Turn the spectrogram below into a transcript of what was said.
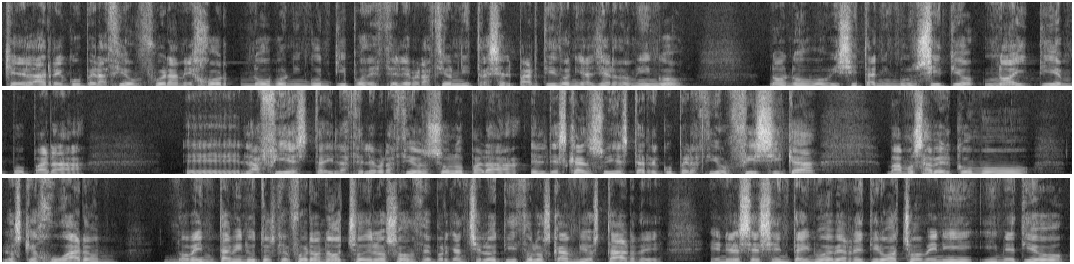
que la recuperación fuera mejor. No hubo ningún tipo de celebración ni tras el partido ni ayer domingo. No, no hubo visita a ningún sitio. No hay tiempo para eh, la fiesta y la celebración, solo para el descanso y esta recuperación física. Vamos a ver cómo los que jugaron 90 minutos, que fueron 8 de los 11, porque Ancelotti hizo los cambios tarde. En el 69 retiró a Chouameni y metió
